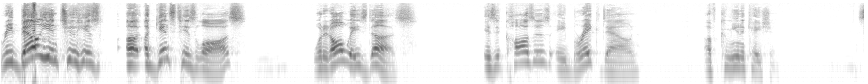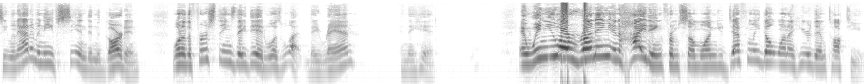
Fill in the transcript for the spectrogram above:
rebellion to his, uh, against his laws, what it always does is it causes a breakdown of communication. See, when Adam and Eve sinned in the garden, one of the first things they did was what? They ran and they hid. And when you are running and hiding from someone, you definitely don't want to hear them talk to you.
